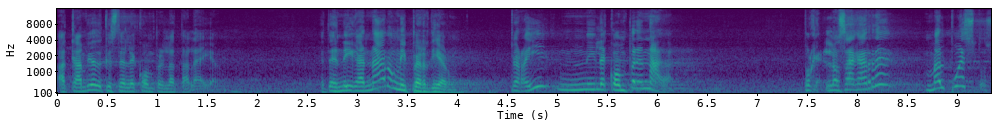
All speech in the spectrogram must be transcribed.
a cambio de que usted le compre la atalaya. Entonces ni ganaron ni perdieron. Pero ahí ni le compré nada. Porque los agarré mal puestos.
